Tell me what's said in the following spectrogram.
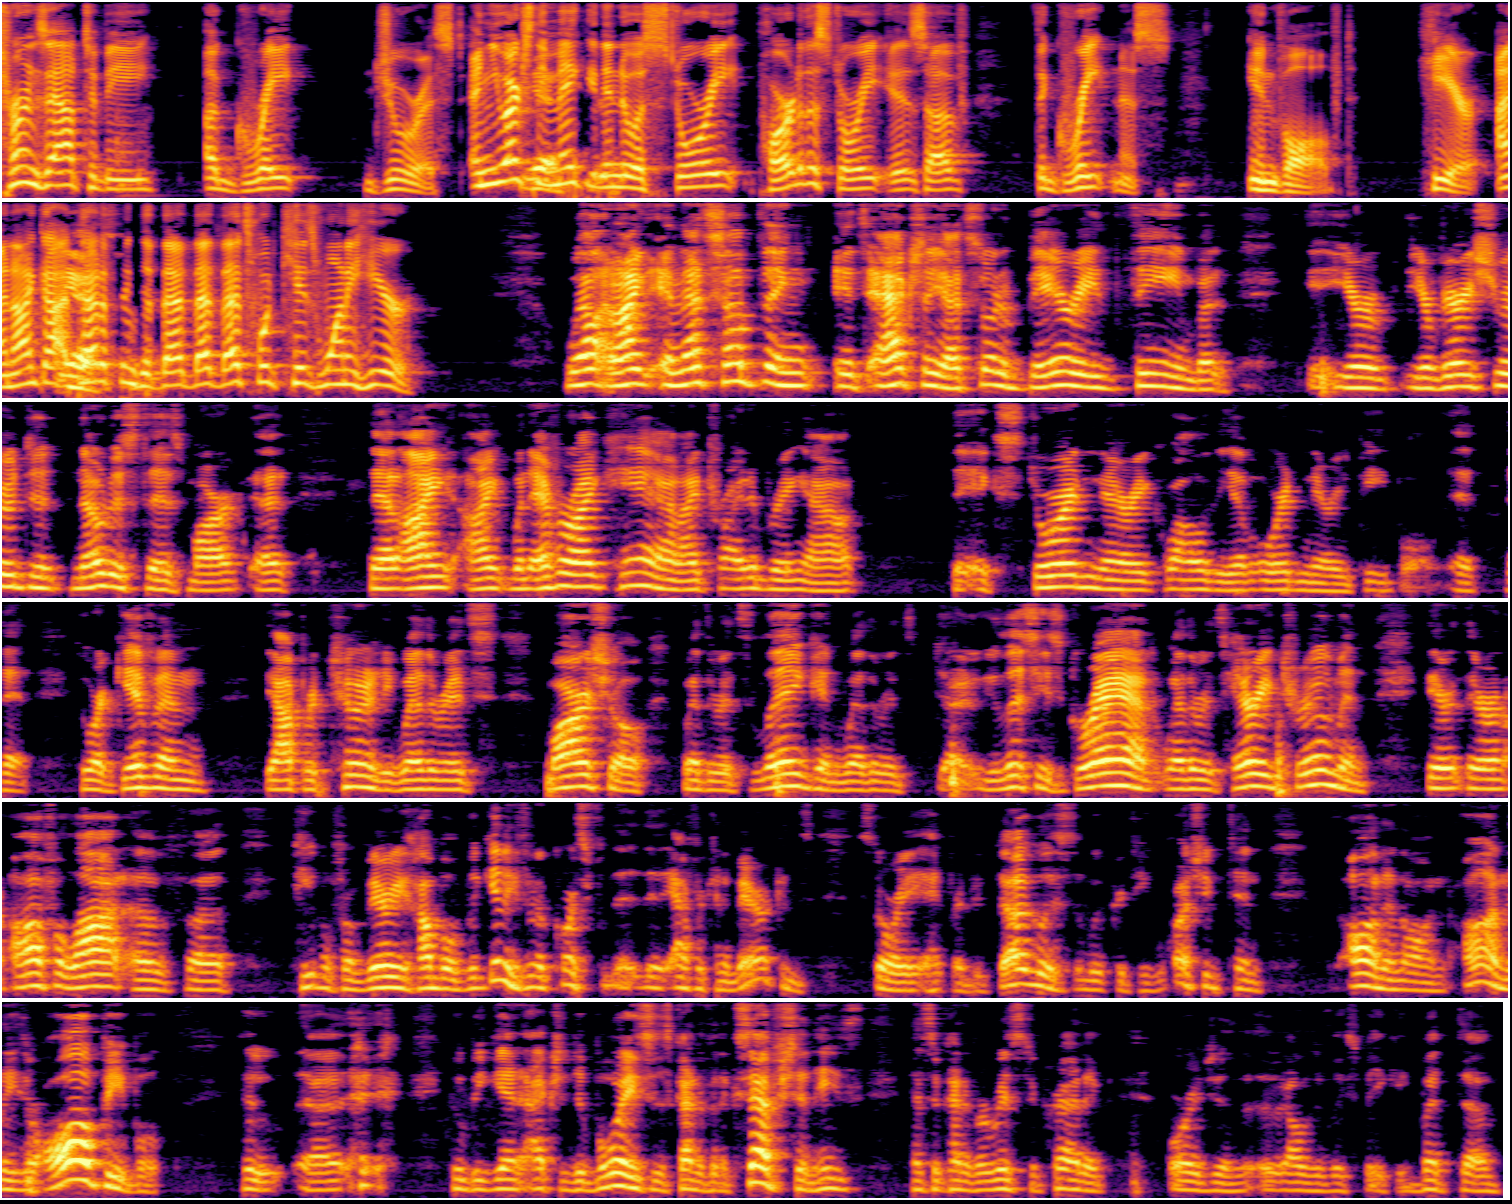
turns out to be a great jurist. And you actually Yes. make it into a story. Part of the story is of the greatness involved here. And I got, I got to think that, that that that's what kids want to hear. Well, and I and that's something. It's actually a sort of buried theme, but you're you're very shrewd to notice this, Mark. That that I I whenever I can, I try to bring out the extraordinary quality of ordinary people that, that who are given the opportunity, whether it's Marshall, whether it's Lincoln, whether it's uh, Ulysses Grant, whether it's Harry Truman. There there are an awful lot of uh, people from very humble beginnings, and of course the, the African Americans story, Frederick Douglass, Booker T. Washington, on and on and on. These are all people who uh, who began. Actually, Du Bois is kind of an exception. He's has a kind of aristocratic origin, relatively speaking, but um,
